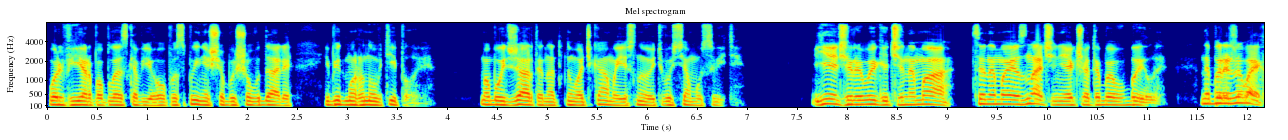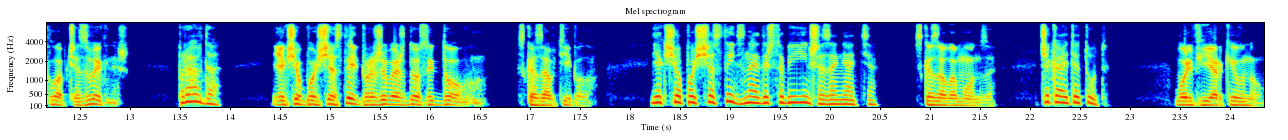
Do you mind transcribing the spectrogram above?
Вольф'єр поплескав його по спині, щоб йшов далі, і підморгнув Тіполові. Мабуть, жарти над новачками існують в усьому світі. Є черевики чи нема, це не має значення, якщо тебе вбили. Не переживай, хлопче, звикнеш. Правда? Якщо пощастить, проживеш досить довго, сказав Тіполо. Якщо пощастить, знайдеш собі інше заняття, сказала Монза. Чекайте тут. Вольф'єр кивнув.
